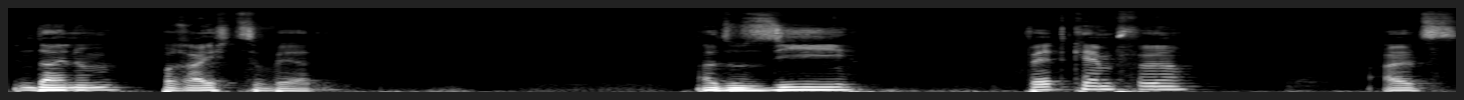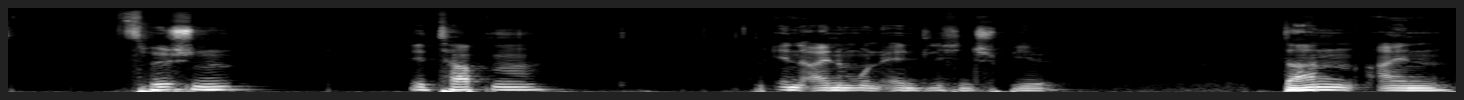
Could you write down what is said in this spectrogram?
in deinem Bereich zu werden. Also sieh Wettkämpfe als Zwischenetappen in einem unendlichen Spiel. Dann ein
